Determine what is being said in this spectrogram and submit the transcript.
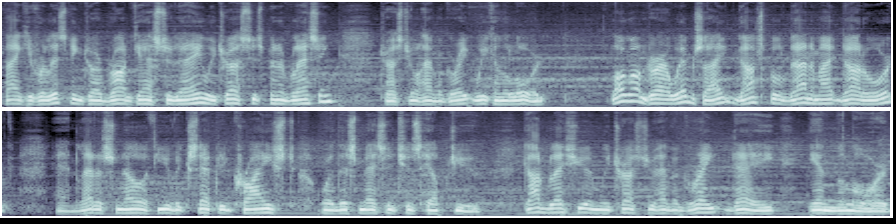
Thank you for listening to our broadcast today. We trust it's been a blessing. Trust you'll have a great week in the Lord. Log on to our website, gospeldynamite.org, and let us know if you've accepted Christ or this message has helped you. God bless you, and we trust you have a great day in the Lord.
